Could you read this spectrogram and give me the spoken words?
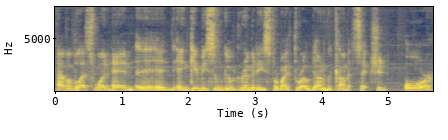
Have a blessed one. And, and, and give me some good remedies for my throat down in the comment section. Or...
